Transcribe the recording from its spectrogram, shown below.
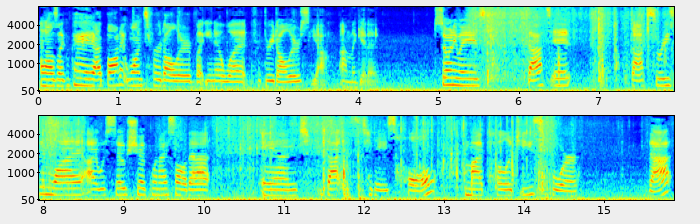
And I was like, okay, I bought it once for a dollar, but you know what? For $3, yeah, I'm gonna get it. So anyways, that's it. That's the reason why I was so shook when I saw that. And that is today's haul. My apologies for that.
